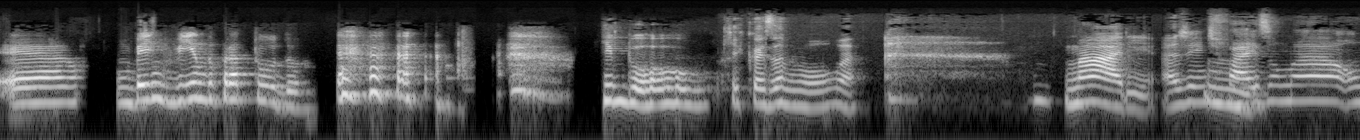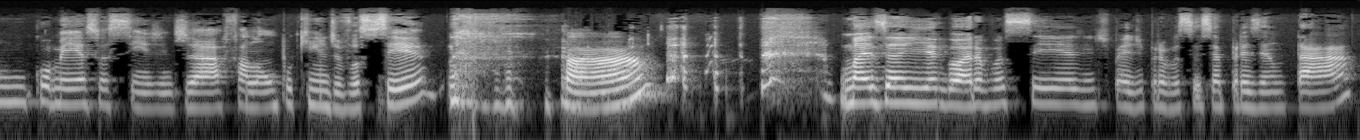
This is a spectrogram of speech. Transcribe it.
é um bem-vindo para tudo. Que bom, que coisa boa. Mari, a gente hum. faz uma, um começo assim, a gente já falou um pouquinho de você. Tá. Mas aí agora você, a gente pede para você se apresentar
